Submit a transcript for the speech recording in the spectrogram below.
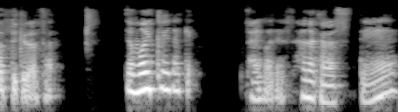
ってください。じゃあもう一回だけ。最後です。鼻から吸って。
